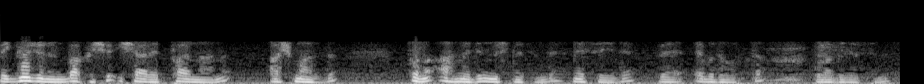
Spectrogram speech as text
ve gözünün bakışı işaret parnağını aşmazdı. Bunu Ahmet'in müsnetinde, Nese'de ve Ebu Davud'da bulabilirsiniz.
